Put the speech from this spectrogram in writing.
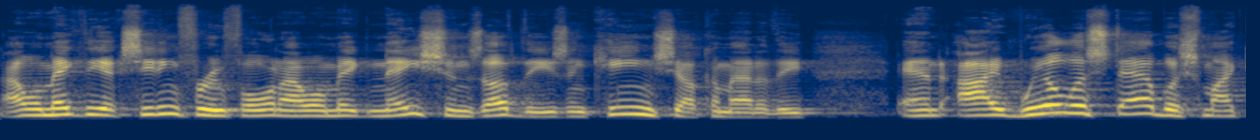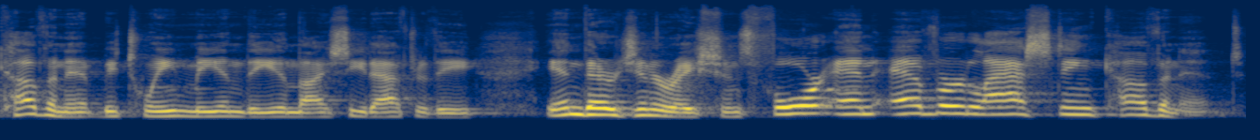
I will make thee exceeding fruitful, and I will make nations of these, and kings shall come out of thee. And I will establish my covenant between me and thee and thy seed after thee in their generations for an everlasting covenant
